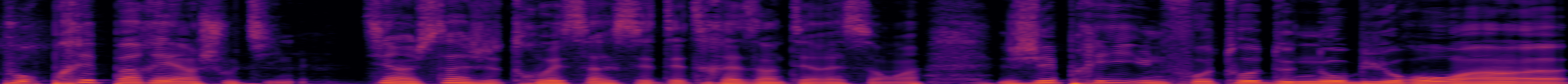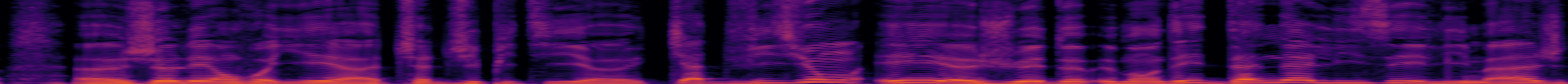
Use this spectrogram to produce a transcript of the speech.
pour préparer un shooting. Tiens, ça, je trouvais ça, c'était très intéressant. hein. J'ai pris une photo de nos bureaux, hein, euh, euh, je l'ai envoyée à ChatGPT euh, 4 Vision et euh, je lui ai demandé d'analyser l'image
